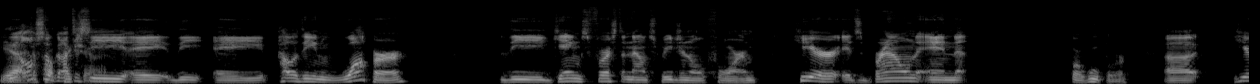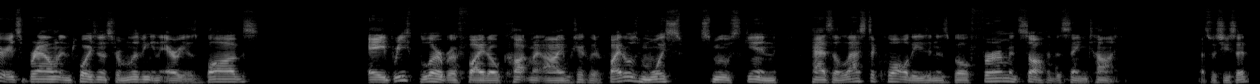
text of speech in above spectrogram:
we Yeah. I just also got to picture of it. see a the a Paladin Whopper, the game's first announced regional form. Here it's brown and or Wooper. Uh, here it's brown and poisonous from living in areas bogs. A brief blurb of Fidough caught my eye in particular. Fidough's moist, smooth skin has elastic qualities and is both firm and soft at the same time. That's what she said.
